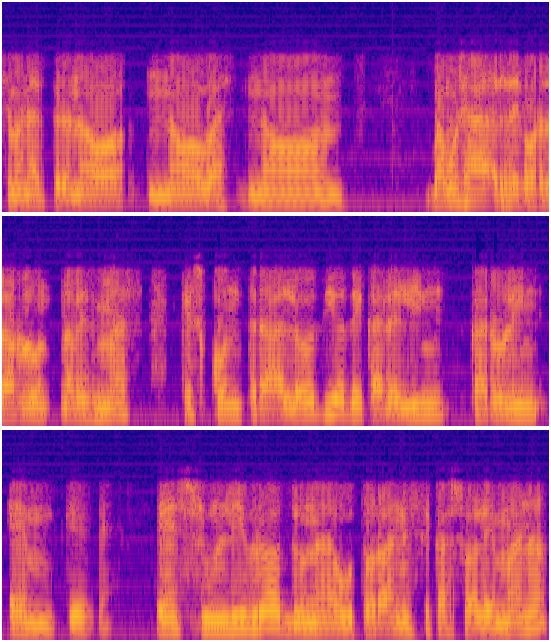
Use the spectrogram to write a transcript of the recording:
semanal pero no, no, no, vamos a recordarlo una vez más, que es Contra el odio de Caroline, Caroline Emke. Es un libro de una autora, en este caso alemana,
